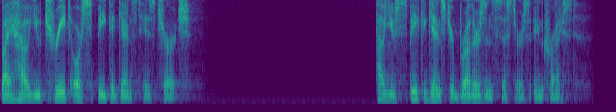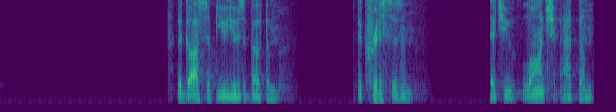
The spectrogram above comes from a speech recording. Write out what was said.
by how you treat or speak against His church? How you speak against your brothers and sisters in Christ? The gossip you use about them, the criticism that you launch at them.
